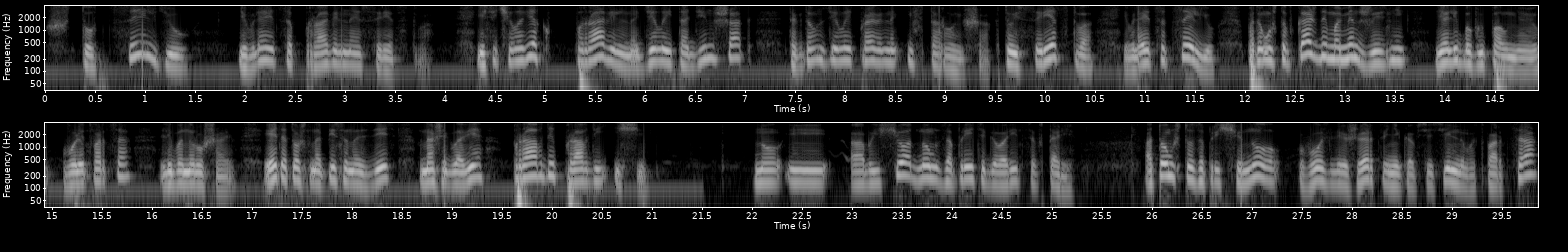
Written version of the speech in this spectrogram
что целью является правильное средство. Если человек правильно делает один шаг, тогда он сделает правильно и второй шаг. То есть средство является целью, потому что в каждый момент жизни я либо выполняю волю Творца, либо нарушаю. И это то, что написано здесь, в нашей главе «Правды, правды ищи». Но и об еще одном запрете говорится в Таре. О том, что запрещено возле жертвенника Всесильного Творца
